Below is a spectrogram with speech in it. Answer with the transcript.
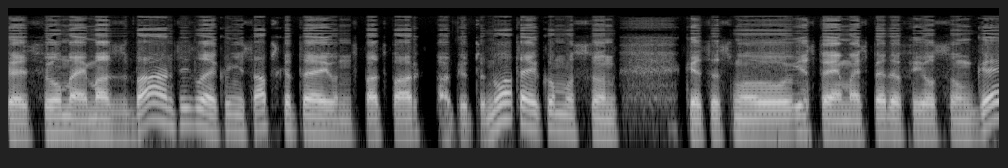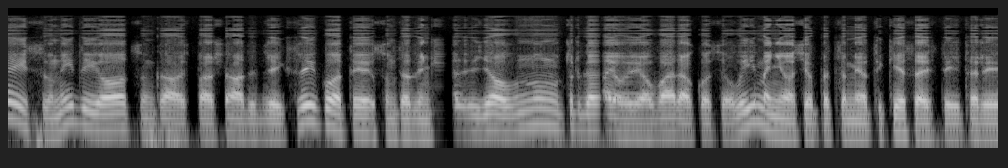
ka es filmēju mazus bērnus, izlieku viņus apskatēju un pats pārkāpju noteikumus, un ka es esmu iespējamais pedofils un gejs un idiots un kā vispār šādi drīkst rīkoties. Tad viņš jau nu, tur gāja jau, jau vairākos jau līmeņos, jo pēc tam jau tika iesaistīta arī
